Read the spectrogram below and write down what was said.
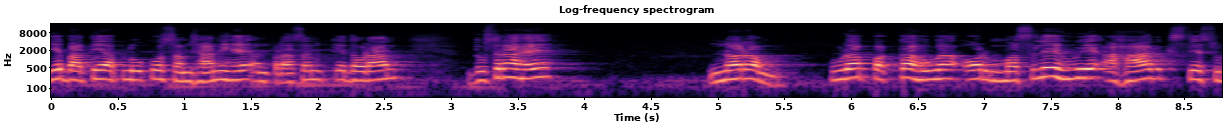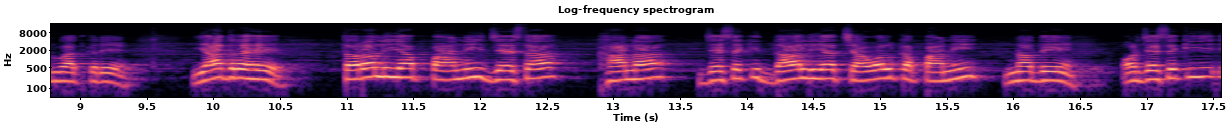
ये बातें आप लोगों को समझानी है अन्नप्राशन के दौरान। दूसरा है, नरम, पूरा पक्का हुआ और मसले हुए आहार से शुरुआत करें। याद रहे, तरल या पानी जैसा खाना, जैसे कि दाल या चावल का पानी न दें, और जैसे कि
